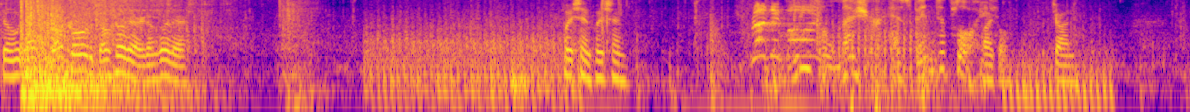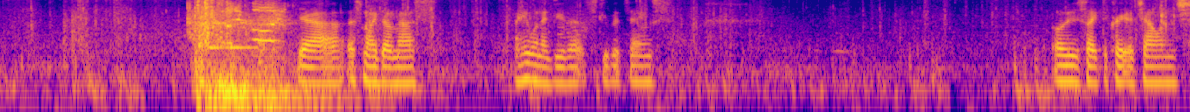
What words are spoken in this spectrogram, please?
Don't, don't, don't go. Don't go there. Don't go there. Push in. Push in. Lethal measure has been deployed. Michael, John. Yeah, that's my dumbass. I hate when I do that stupid things. Always like to create a challenge.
